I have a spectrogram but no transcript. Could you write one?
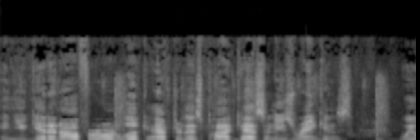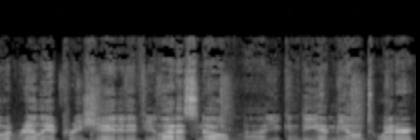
and you get an offer or look after this podcast and these rankings, we would really appreciate it if you let us know. Uh, you can DM me on Twitter.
